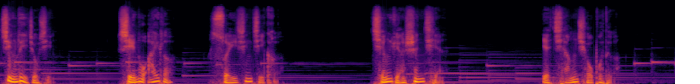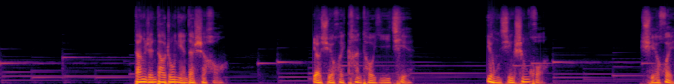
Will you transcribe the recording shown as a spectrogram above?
尽力就行；喜怒哀乐，随心即可。情缘深浅，也强求不得。当人到中年的时候，要学会看透一切，用心生活，学会。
